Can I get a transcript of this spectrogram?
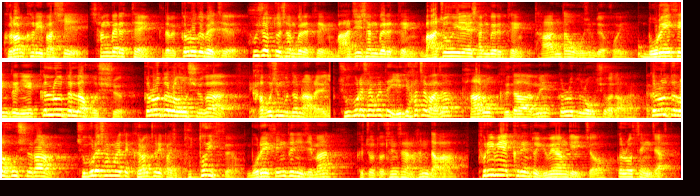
그랑크리밭이 샹베르탱, 그다음에 클로드베즈, 후쇼토 샹베르탱, 마지 샹베르탱, 마조이의 샹베르탱 다 한다고 보시면 돼요 거의. 모레이 생드니의 클로들라 호슈. 클로들라 호슈가 가보신 분들은 알아요. 주브레 샹베르탱 얘기하자마자 바로 그 다음에 클로들라 호슈가 나와요. 클로들라 호슈랑 주브레 샹베르탱 그랑크리밭이 붙어 있어요. 모레이 생든이지만 그쪽도 생산을 한다. 프리미에 크림도 유명한 게 있죠. 클로 생자.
